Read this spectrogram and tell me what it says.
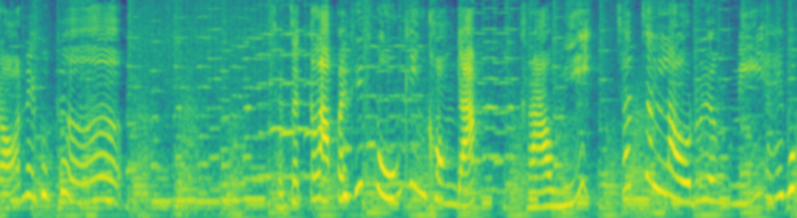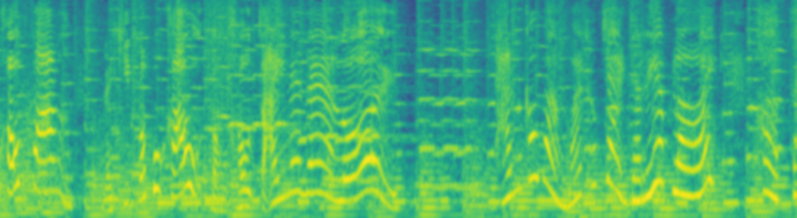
ร้อนให้พวกเธอ ฉันจะกลับไปที่ฝูงคิงคองยักษ์ คราวนี้ฉันจะเล่าเรื่องนี้ให้พวกเขาฟัง และคิดว่าพวกเขาต้องเข้าใจแน่ ๆ เลย ฉันก็หวังว่าทุกอย่างจะเรียบร้อย ขอบใจ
